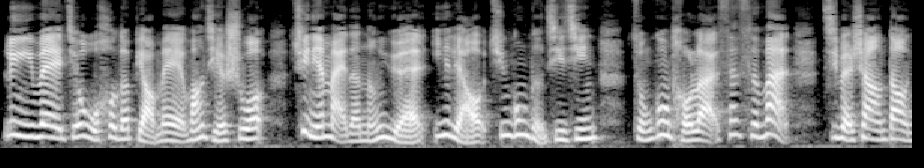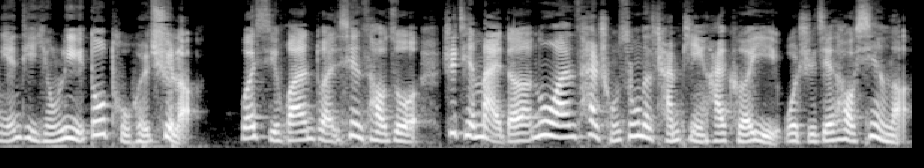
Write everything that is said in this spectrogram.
另一位九五后的表妹王杰说，去年买的能源、医疗、军工等基金，总共投了三四万，基本上到年底盈利都吐回去了。我喜欢短线操作，之前买的诺安蔡崇松的产品还可以，我直接套现了，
